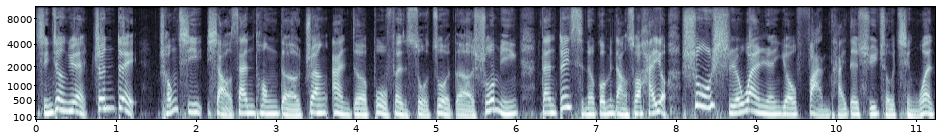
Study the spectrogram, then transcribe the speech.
行政院针对重启小三通的专案的部分所做的说明。但对此呢，国民党说还有数十万人有返台的需求，请问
